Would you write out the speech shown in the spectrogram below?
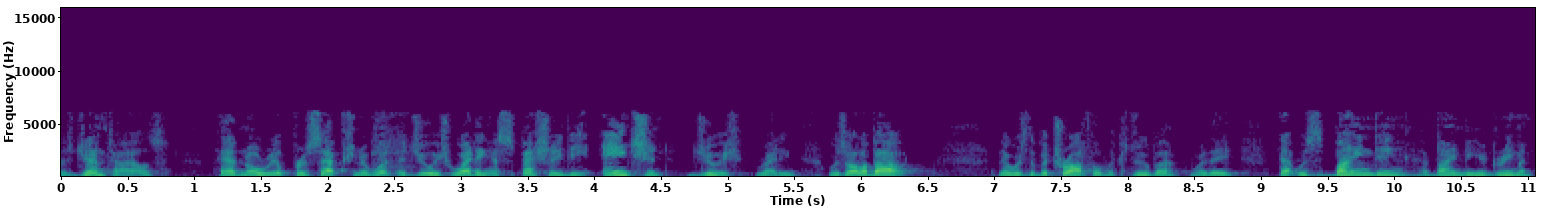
as Gentiles, have no real perception of what a Jewish wedding, especially the ancient Jewish wedding, was all about. There was the betrothal, the ketubah, where they that was binding, a binding agreement,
